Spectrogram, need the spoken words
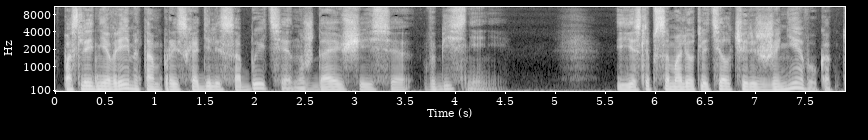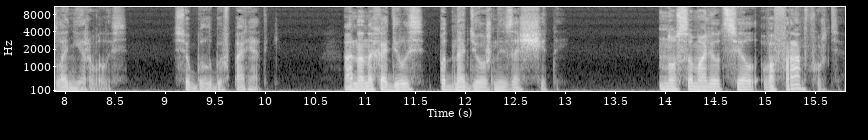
В последнее время там происходили события, нуждающиеся в объяснении. И если б самолет летел через Женеву, как планировалось, все было бы в порядке она находилась под надежной защитой. Но самолет сел во Франкфурте,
